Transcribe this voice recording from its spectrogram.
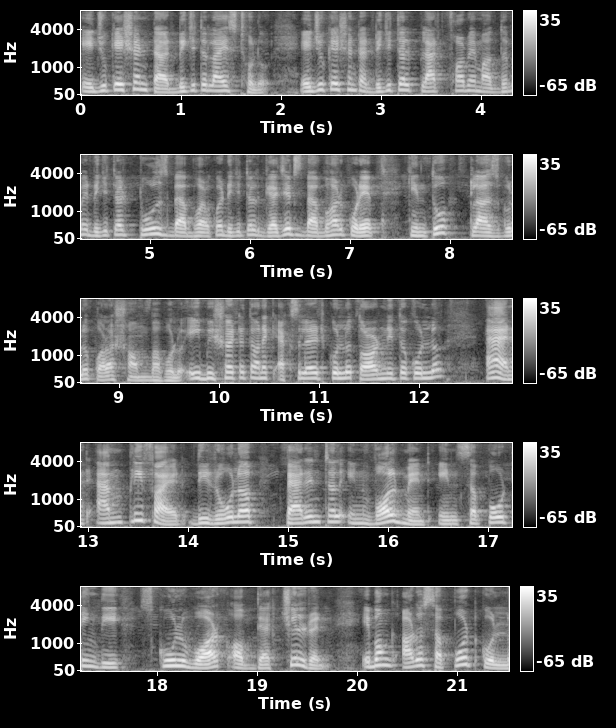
এডুকেশনটা ডিজিটালাইজড হলো। এডুকেশনটা ডিজিটাল প্ল্যাটফর্মের মাধ্যমে ডিজিটাল টুলস ব্যবহার করে ডিজিটাল গ্যাজেটস ব্যবহার করে কিন্তু ক্লাসগুলো করা সম্ভব হলো। এই বিষয়টাতে অনেক অ্যাক্সেলারেট করল, ত্বরান্বিত করল and amplified the role of parental involvement in supporting the school work of the children এবং আরও সাপোর্ট করল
